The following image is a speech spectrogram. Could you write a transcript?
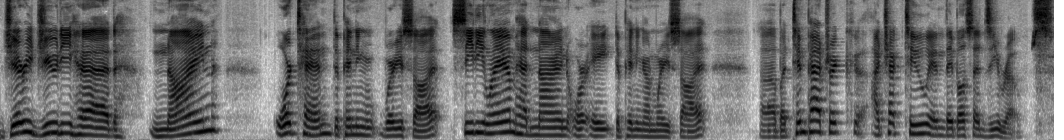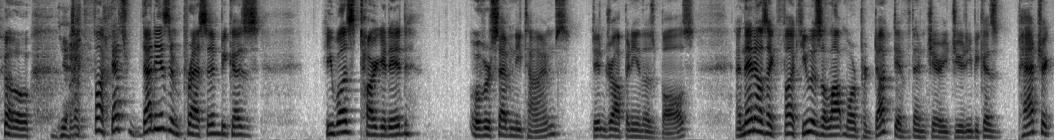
Jerry Jeudy had nine or ten, depending where you saw it. CeeDee Lamb had nine or eight, depending on where you saw it. Uh, but Tim Patrick, I checked two, and they both said zero. So I was yeah. like, "Fuck, that's that is impressive because he was targeted over seventy times, didn't drop any of those balls." And then I was like, "Fuck, he was a lot more productive than Jerry Jeudy because Patrick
